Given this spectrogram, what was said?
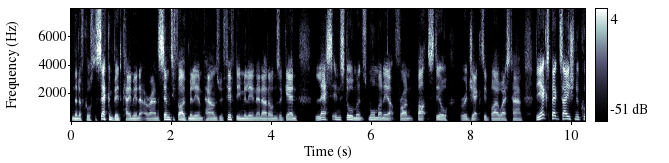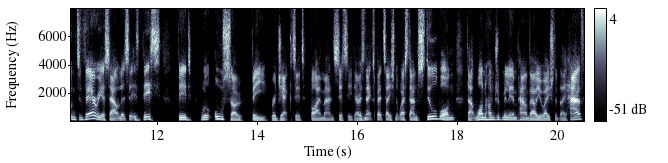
And then, of course, the second bid came in at around 75 million pounds with 50 million in add-ons. Again, less instalments, more money up front, but still rejected by West Ham. The expectation, according to various outlets, is this bid will also be rejected by Man City. There is an expectation that West Ham still want that 100 million pound valuation that they have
